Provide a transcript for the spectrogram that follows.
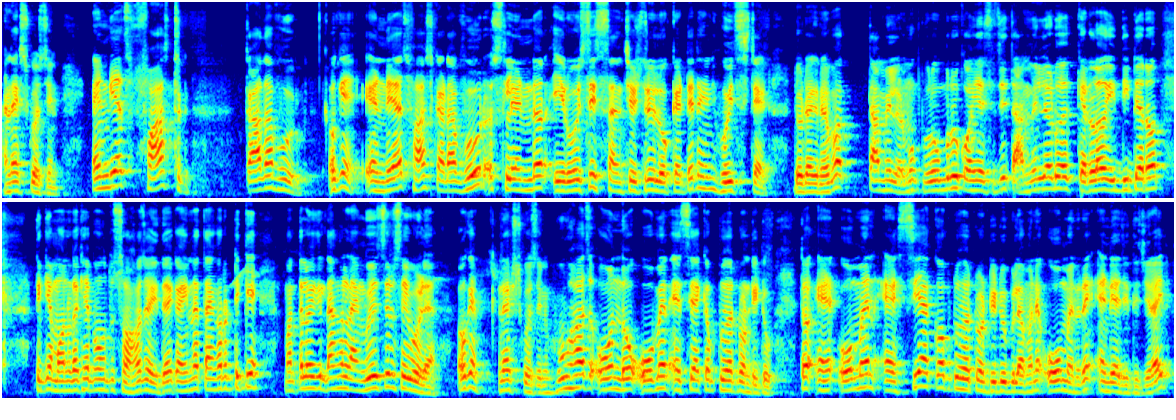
Next question India's first Kadavur okay India's first Kadavur slender loris sanctuary located in which state जोटा कि रहा तमिलनाडु मुझे पूर्व कही आसी तमिलनाडु केरल ये दुटार टे मन रखा बहुत सहज होता है कहीं टे मतलब कि लांगुएज से भाया okay next question who has won the women Asia cup two twenty two तो women Asia cup two twenty two पे ओमेन इंडिया जीति right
